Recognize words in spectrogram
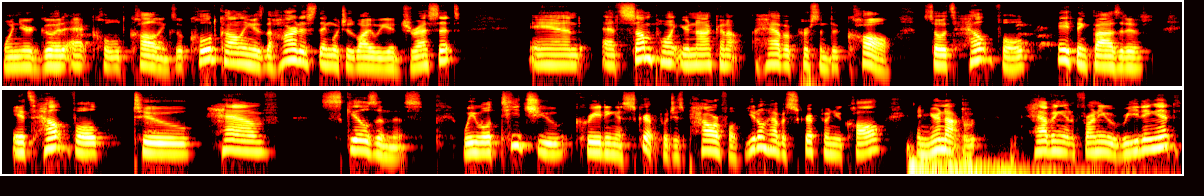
when you're good at cold calling. So cold calling is the hardest thing, which is why we address it. And at some point, you're not going to have a person to call. So it's helpful, hey, think positive. It's helpful to have skills in this. We will teach you creating a script, which is powerful. If you don't have a script when you call and you're not having it in front of you reading it,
